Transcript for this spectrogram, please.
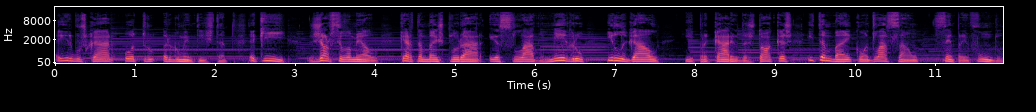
a ir buscar outro argumentista. Aqui, Jorge Silvamelo quer também explorar esse lado negro, ilegal e precário das docas e também com a delação sempre em fundo.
